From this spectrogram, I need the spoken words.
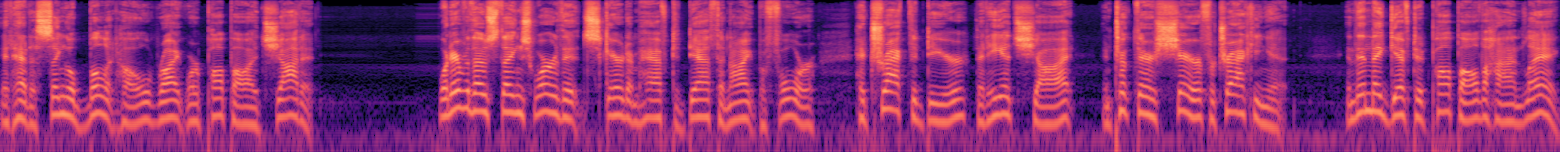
It had a single bullet hole right where Pawpaw had shot it. Whatever those things were that scared him half to death the night before had tracked the deer that he had shot and took their share for tracking it, and then they gifted Pawpaw the hind leg.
